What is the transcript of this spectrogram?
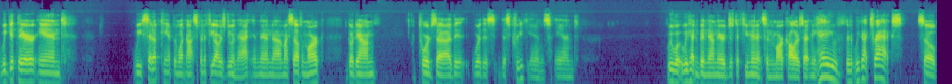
we get there and we set up camp and whatnot, spent a few hours doing that, and then uh, myself and Mark go down towards uh, the where this this creek ends, and we we hadn't been down there just a few minutes, and Mark hollers at me, "Hey, there, we got tracks!" So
